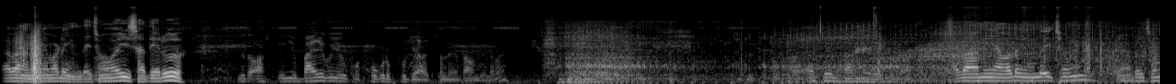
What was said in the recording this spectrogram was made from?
अब हामी यहाँबाट हिँड्दैछौँ है साथीहरू। यो यो बाहिरको यो खोक्रो फुट्यो अब हामी यहाँबाट हिँड्दैछौँ जाँदैछौँ।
